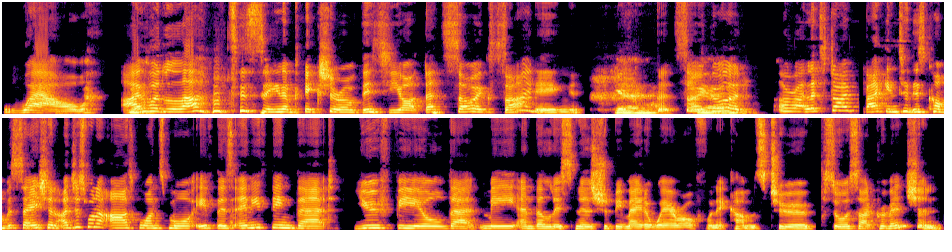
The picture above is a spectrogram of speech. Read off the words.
wow. I would love to see the picture of this yacht. That's so exciting. Yeah. That's so yeah. good. All right, let's dive back into this conversation. I just want to ask once more if there's anything that you feel that me and the listeners should be made aware of when it comes to suicide prevention.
